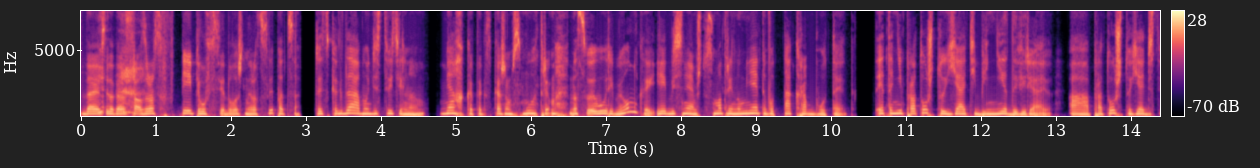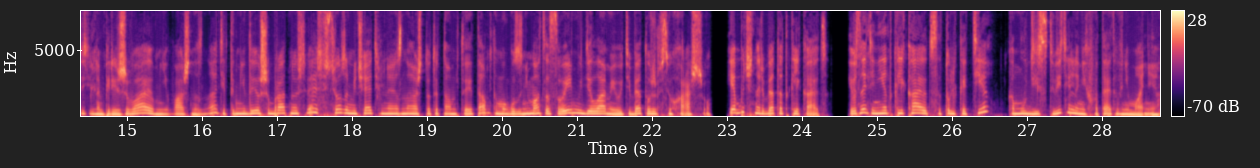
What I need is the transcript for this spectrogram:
Да, и все такая сразу раз в пепел все должны рассыпаться. То есть, когда мы действительно мягко, так скажем, смотрим на своего ребенка и объясняем, что смотри, ну у меня это вот так работает. Это не про то, что я тебе не доверяю, а про то, что я действительно переживаю, мне важно знать, и ты мне даешь обратную связь, все замечательно, я знаю, что ты там-то и там-то, могу заниматься своими делами, и у тебя тоже все хорошо. И обычно ребята откликаются. И вы знаете, не откликаются только те, кому действительно не хватает внимания.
